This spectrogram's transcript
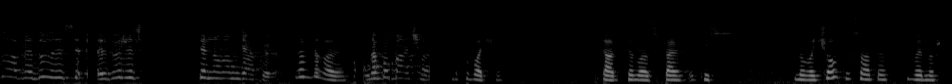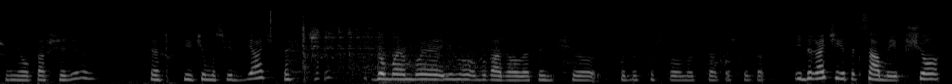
добре, дуже, си- дуже сильно вам дякую. На здоров'я. До побачення. До побачення. Так, це у нас пер якийсь новачок писати. Видно, що в нього перший рівень. Ще хотів чимось віддячити. Думаю, ми його обрадували тим, що це безкоштовна ската штука. І до речі, так само, якщо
